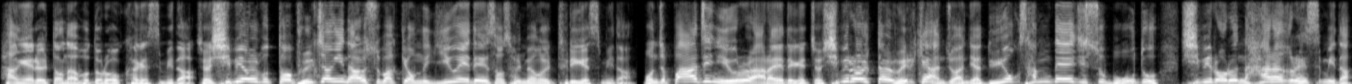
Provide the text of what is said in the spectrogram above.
항해를 떠나보도록 하겠습니다. 제가 12월부터 불장이 나올 수밖에 없는 이유에 대해서 설명을 드리겠습니다. 먼저 빠진 이유를 알아야 되겠죠. 11월 달 왜 이렇게 안 좋았냐? 뉴욕 3대 지수 모두 11월은 하락을 했습니다.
